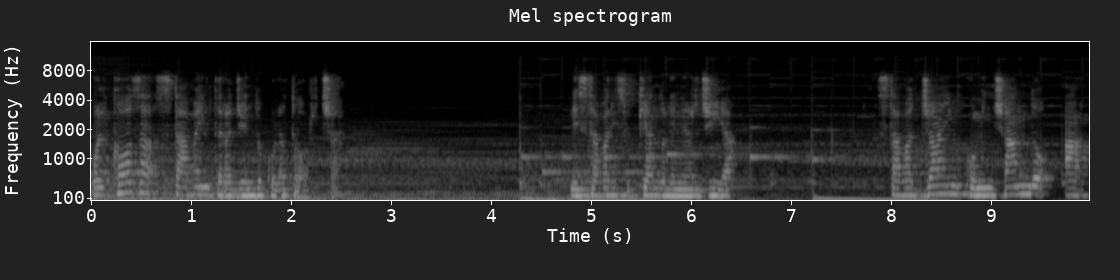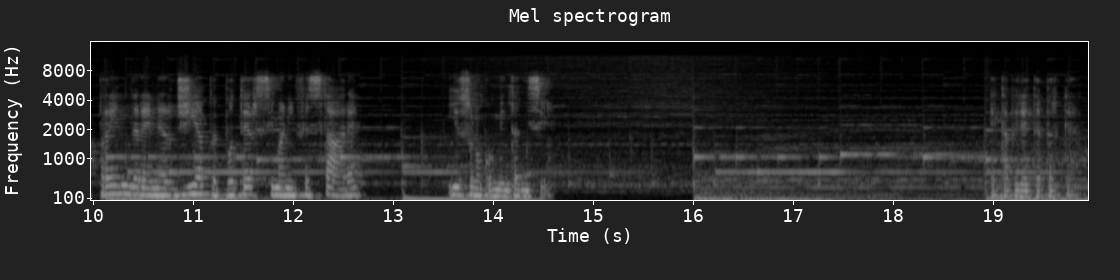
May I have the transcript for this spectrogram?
Qualcosa stava interagendo con la torcia. Ne stava risucchiando l'energia stava già incominciando a prendere energia per potersi manifestare? Io sono convinta di sì. E capirete perché.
